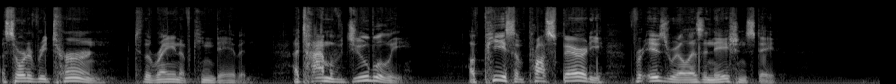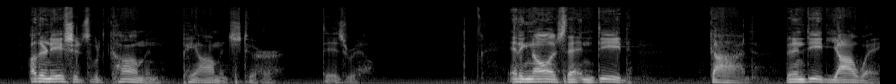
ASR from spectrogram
A sort of return to the reign of King David, a time of jubilee, of peace, of prosperity for Israel as a nation state. Other nations would come and pay homage to her, to Israel, and acknowledge that indeed God, that indeed Yahweh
